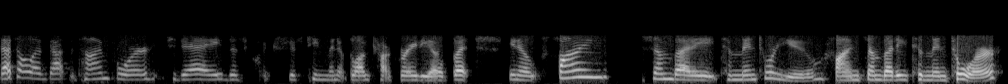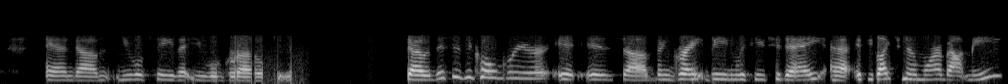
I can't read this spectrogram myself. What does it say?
that's all I've got the time for today. This quick 15 minute blog talk radio, but you know, find somebody to mentor you, find somebody to mentor, and um, you will see that you will grow. So this is Nicole Greer. It has uh, been great being with you today. Uh, if you'd like to know more about me,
